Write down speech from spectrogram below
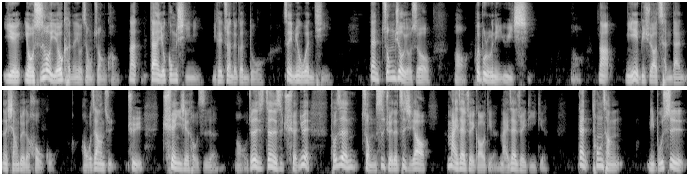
也有时候也有可能有这种状况，那当然又恭喜你，你可以赚得更多，这也没有问题。但终究有时候哦，会不如你预期哦，那你也必须要承担那相对的后果。哦，我这样去去劝一些投资人哦，我觉得真的是劝，因为投资人总是觉得自己要卖在最高点，买在最低点，但通常你不是。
